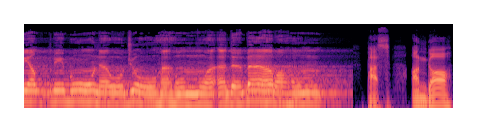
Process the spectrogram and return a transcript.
يضربون وجوههم وادبارهم پس آنگاه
